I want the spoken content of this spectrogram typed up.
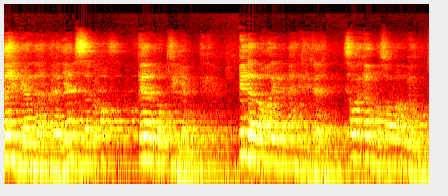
تجد بأن الأديان السابقة كانت وقتية إلا بقايا من أهل الكتاب سواء كانوا نصارى أو يهود.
